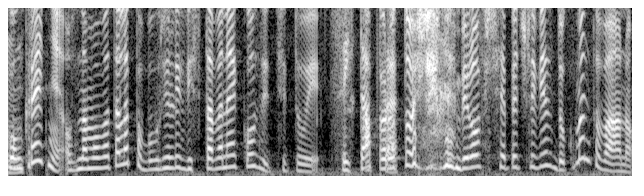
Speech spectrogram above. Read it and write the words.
Konkrétně oznamovatele pobouřili vystavené kozy, cituji. Citace. A protože bylo vše pečlivě zdokumentováno,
